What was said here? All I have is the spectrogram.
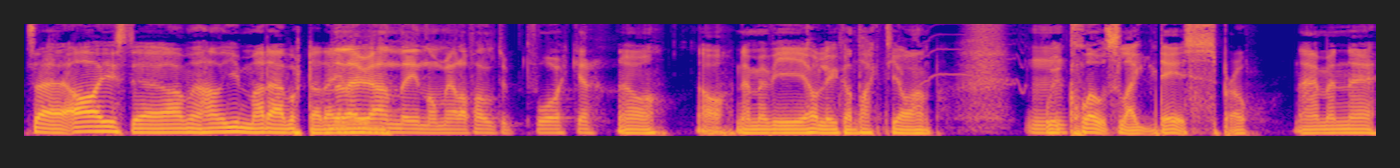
Så här, ja just det, ja, men han gymmar där borta. Där Det lär ju hända inom i alla fall typ två veckor. Ja, ja, nej men vi håller ju kontakt jag och han. Mm. We're close like this bro. Nej men, eh,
